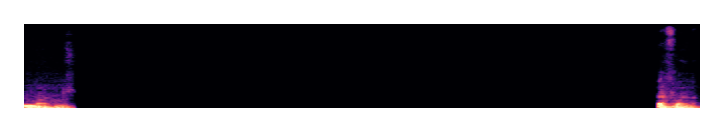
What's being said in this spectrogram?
Much. Definitely not.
